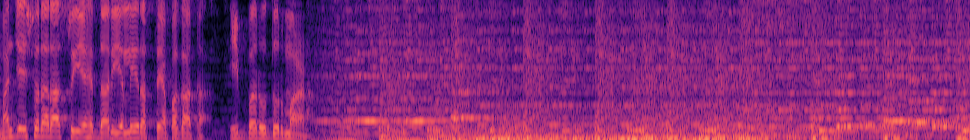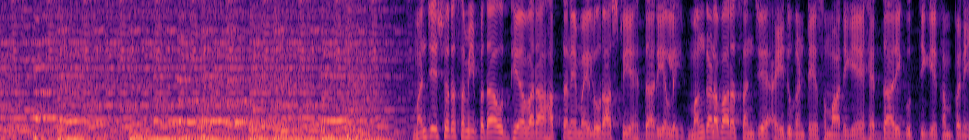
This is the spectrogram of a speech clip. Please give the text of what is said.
ಮಂಜೇಶ್ವರ ರಾಷ್ಟ್ರೀಯ ಹೆದ್ದಾರಿಯಲ್ಲಿ ರಸ್ತೆ ಅಪಘಾತ. ಇಬ್ಬರು ದುರ್ಮರಣ. ಮಂಜೇಶ್ವರ ಸಮೀಪದ ಉದ್ಯಾವರ ಹತ್ತನೇ ಮೈಲು ರಾಷ್ಟ್ರೀಯ ಹೆದ್ದಾರಿಯಲ್ಲಿ ಮಂಗಳವಾರ ಸಂಜೆ ಐದು ಗಂಟೆ ಸುಮಾರಿಗೆ ಹೆದ್ದಾರಿ ಗುತ್ತಿಗೆ ಕಂಪನಿ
